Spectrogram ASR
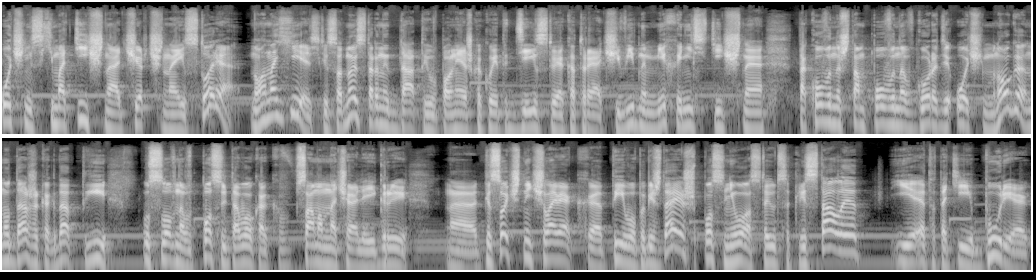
очень схематично очерченная история, но она есть. И с одной стороны, да, ты выполняешь какое-то действие, которое очевидно механистичное, такого наштамповано в городе очень много, но даже когда ты, условно, вот после того, как в самом начале игры э, песочный человек, э, ты его побеждаешь, после него остаются кристаллы, и это такие бури,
